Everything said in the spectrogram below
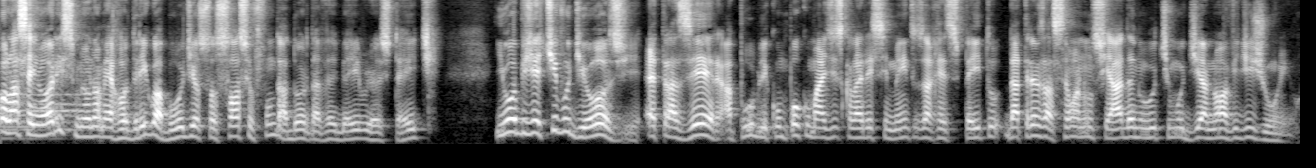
Olá, senhores. Meu nome é Rodrigo Abud, eu sou sócio fundador da VBI Real Estate e o objetivo de hoje é trazer a público um pouco mais de esclarecimentos a respeito da transação anunciada no último dia 9 de junho.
